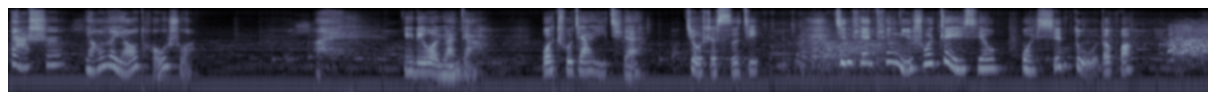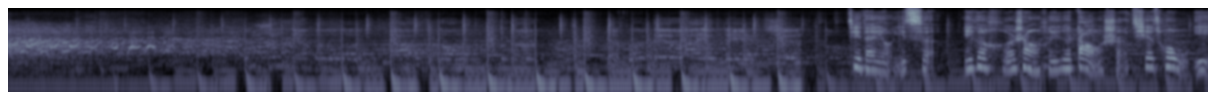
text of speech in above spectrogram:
大师摇了摇头说。哎，你离我远点儿！我出家以前就是司机，今天听你说这些，我心堵得慌。记得有一次，一个和尚和一个道士切磋武艺，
